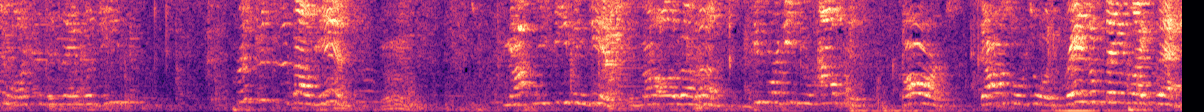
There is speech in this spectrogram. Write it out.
to us in the name of Jesus. Christmas is about him. Mm. Not receiving gifts is not all about us. People are getting you houses, cars, dinosaur toys, random things like that.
